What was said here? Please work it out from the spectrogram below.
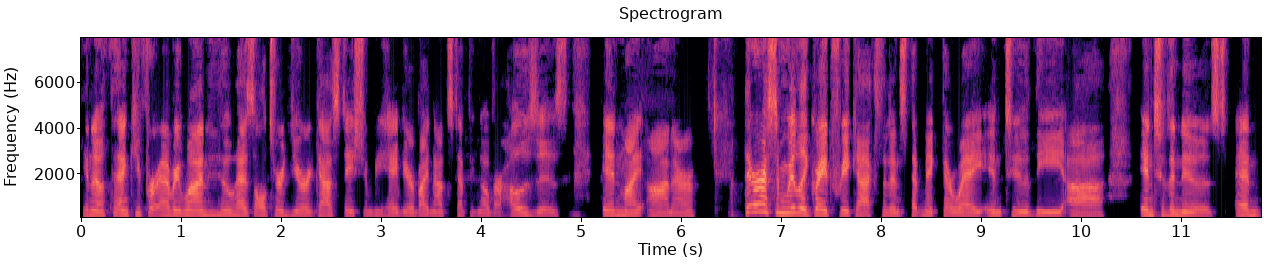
you know thank you for everyone who has altered your gas station behavior by not stepping over hoses in my honor. There are some really great freak accidents that make their way into the uh, into the news. And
